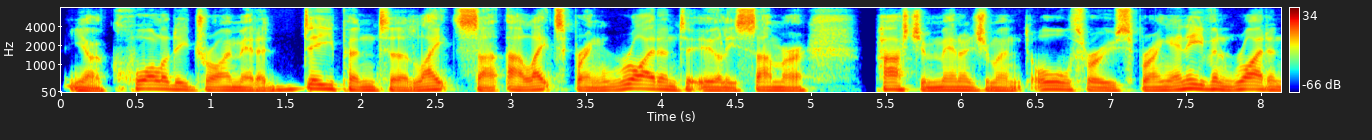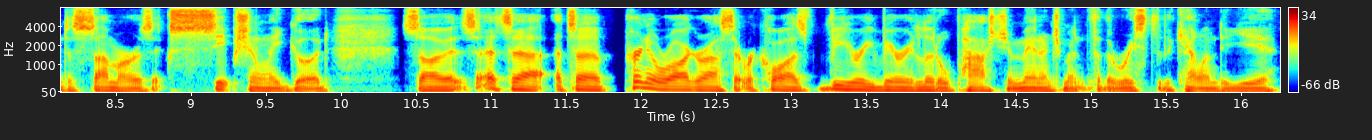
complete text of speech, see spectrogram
you know, quality dry matter deep into late uh, late spring, right into early summer. Pasture management all through spring and even right into summer is exceptionally good. So it's it's a it's a perennial ryegrass that requires very very little pasture management for the rest of the calendar year.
